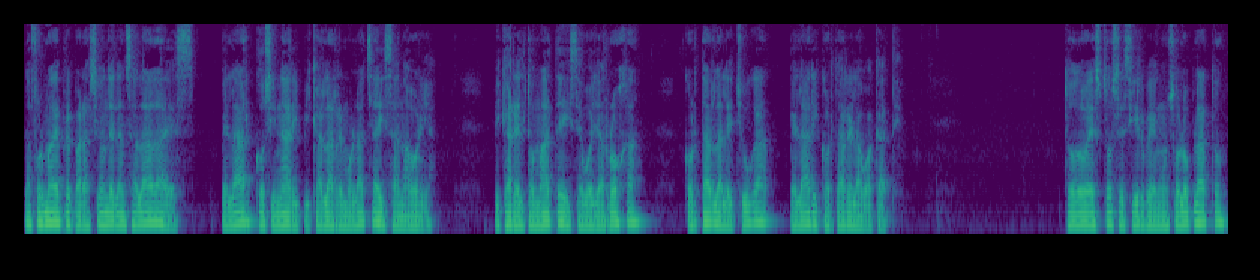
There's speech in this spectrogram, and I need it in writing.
La forma de preparación de la ensalada es pelar, cocinar y picar la remolacha y zanahoria picar el tomate y cebolla roja, cortar la lechuga, pelar y cortar el aguacate. Todo esto se sirve en un solo plato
